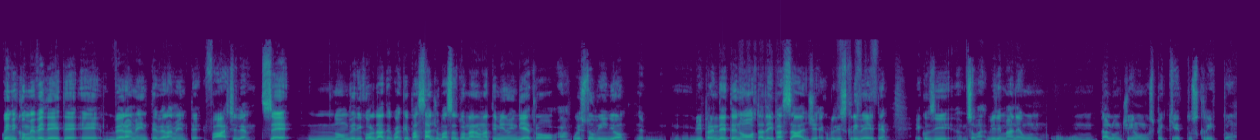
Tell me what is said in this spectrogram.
Quindi come vedete è veramente veramente facile. Se non vi ricordate qualche passaggio basta tornare un attimino indietro a questo video, eh, vi prendete nota dei passaggi, ecco ve li scrivete e così insomma vi rimane un, un talloncino, uno specchietto scritto.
